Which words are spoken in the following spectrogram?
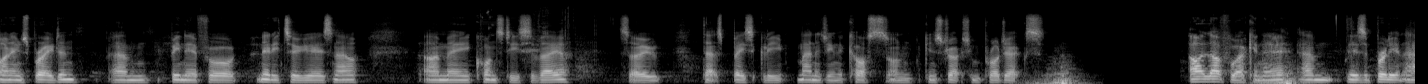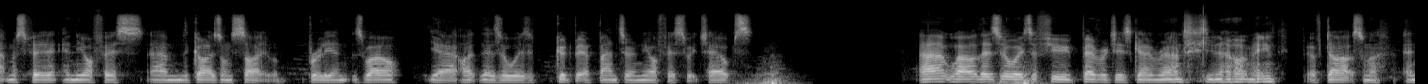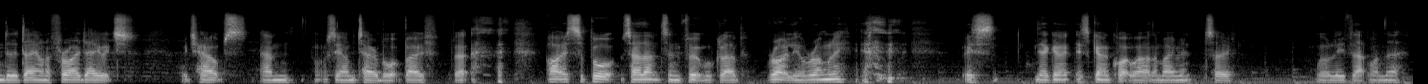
My name's Braden. Um, been here for nearly two years now. I'm a quantity surveyor, so that's basically managing the costs on construction projects. I love working here. Um, there's a brilliant atmosphere in the office. Um, the guys on site are brilliant as well. Yeah, I, there's always a good bit of banter in the office, which helps. Uh, well, there's always a few beverages going around, you know what I mean? Bit of darts on the end of the day on a Friday, which which helps. Um, obviously, I'm terrible at both, but I support Southampton Football Club, rightly or wrongly. it's they're going, it's going quite well at the moment, so we'll leave that one there.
